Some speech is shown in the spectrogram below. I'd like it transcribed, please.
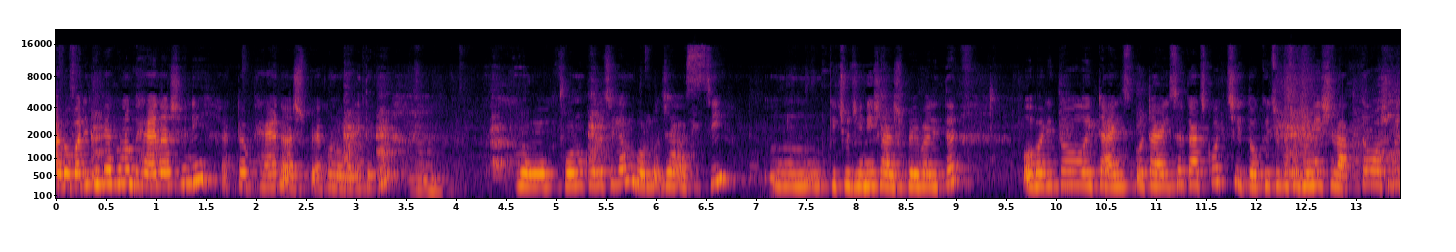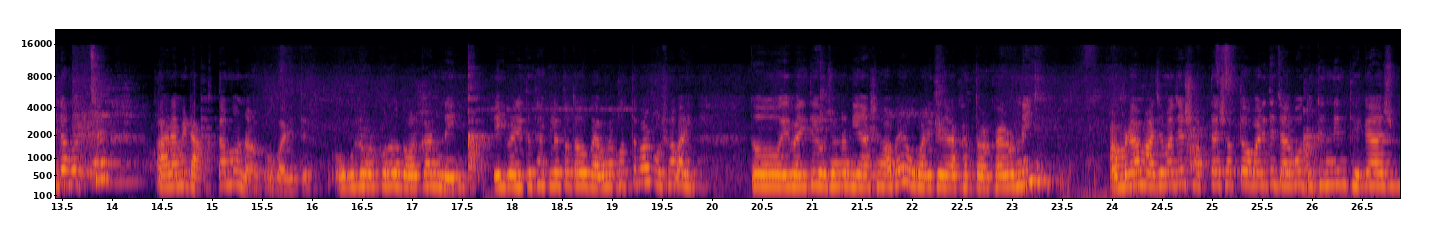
আর ও বাড়ি থেকে এখনও ভ্যান আসেনি একটা ভ্যান আসবে এখন ও বাড়ি থেকে। ফোন করেছিলাম বলল যে আসছি কিছু জিনিস আসবে এ বাড়িতে। ও বাড়িতে ওই টাইলস টাইলসের কাজ করছি তো কিছু কিছু জিনিস রাখতেও অসুবিধা হচ্ছে আর আমি রাখতামও না ও বাড়িতে। ওগুলোর কোনো দরকার নেই। এই বাড়িতে থাকলে তো তাও ব্যবহার করতে পারব সবাই। তো এই বাড়িতে ওই জন্য নিয়ে আসা হবে ও বাড়িতে রাখার দরকারও নেই। আমরা মাঝে মাঝে সপ্তাহে সপ্তাহে ও বাড়িতে যাব দু তিন দিন থেকে আসব।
